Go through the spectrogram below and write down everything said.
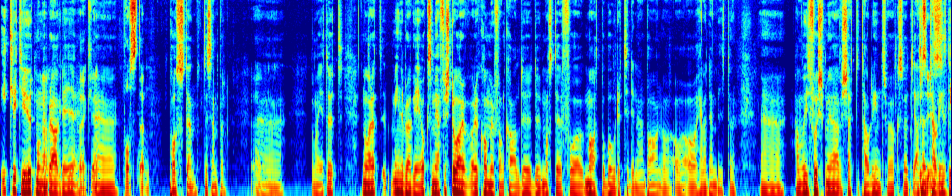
Itlit ger ut många bra grejer. verkligen. Eh, posten. Posten till exempel. Eh, de har gett ut några mindre bra grejer också, men jag förstår var du kommer ifrån Karl. Du, du måste få mat på bordet till dina barn och, och, och hela den biten. Eh, Han var ju först med att översätta Taolin tror jag också. Alltså Precis, Taolins dikter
